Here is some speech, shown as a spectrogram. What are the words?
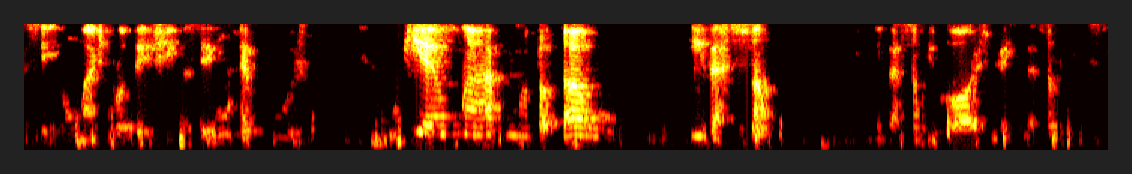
seriam mais protegidas, seriam um refúgio, o que é uma, uma total inversão, inversão de lógica, inversão de princípios.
